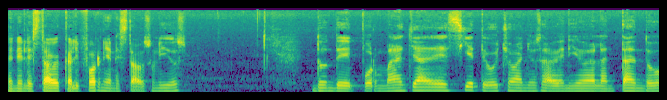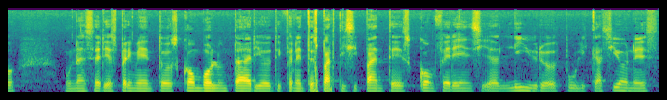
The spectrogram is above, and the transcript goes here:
en el estado de California, en Estados Unidos, donde por más ya de 7, 8 años ha venido adelantando una serie de experimentos con voluntarios, diferentes participantes, conferencias, libros, publicaciones,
